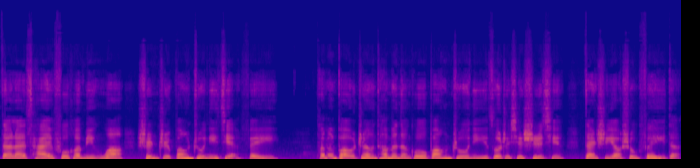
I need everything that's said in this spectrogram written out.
带来财富和名望，甚至帮助你减肥。他们保证他们能够帮助你做这些事情，但是要收费的。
